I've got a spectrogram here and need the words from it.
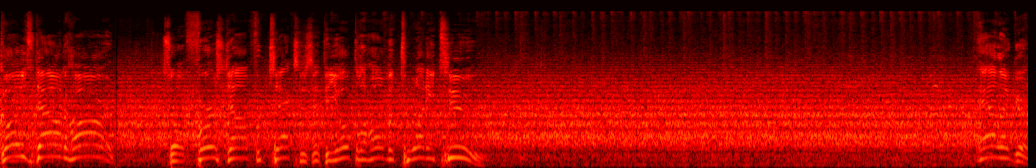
goes down hard. So first down for Texas at the Oklahoma 22. Ehlinger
